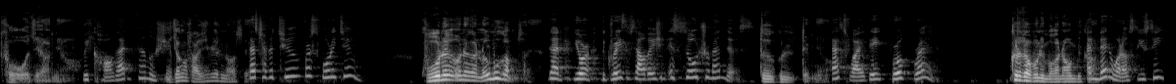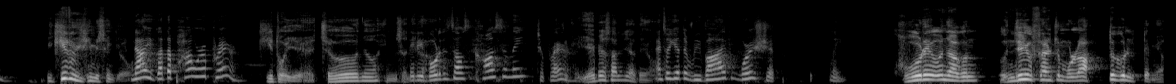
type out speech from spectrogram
교제하며 We call that fellowship. 2장 40일 나왔어요. That's chapter 2, verse 42. 구원의 은혜가 너무 감사해. That your the grace of salvation is so tremendous. 떡을 떼며 That's why they broke bread. 그러다 보니 뭐가 나옵니까? And then what else do you see? 이 기도에 힘이 생겨. Now you've got the power of prayer. 기도에 전혀 They 힘쓰니까 devoted themselves constantly to prayer. 예배 살려야 돼요. And so you have to revive worship. 구원의 언약은 언제 역사할지 몰라 떡을 떼며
